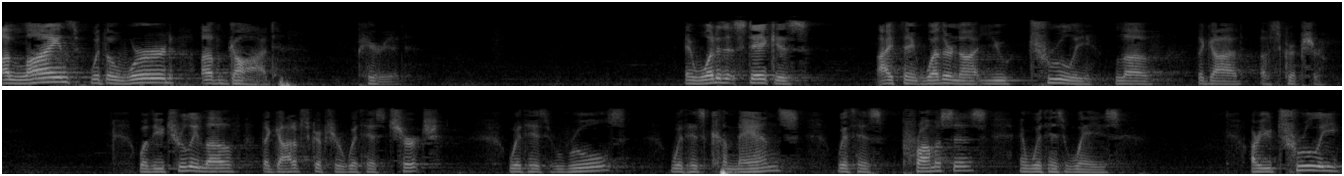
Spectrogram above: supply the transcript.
aligns with the Word of God. Period. And what is at stake is, I think, whether or not you truly love the God of Scripture. Whether you truly love the God of Scripture with His church, with His rules, with His commands, with His promises, and with His ways. Are you truly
